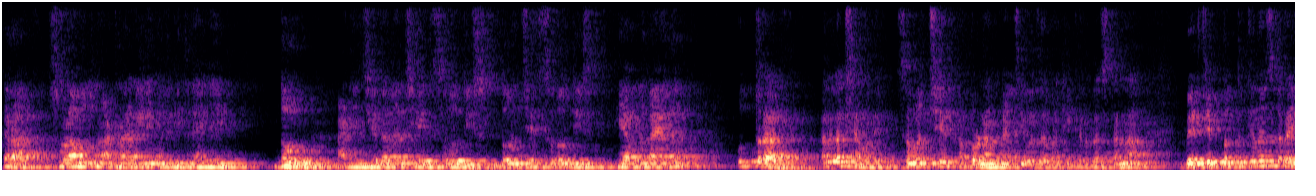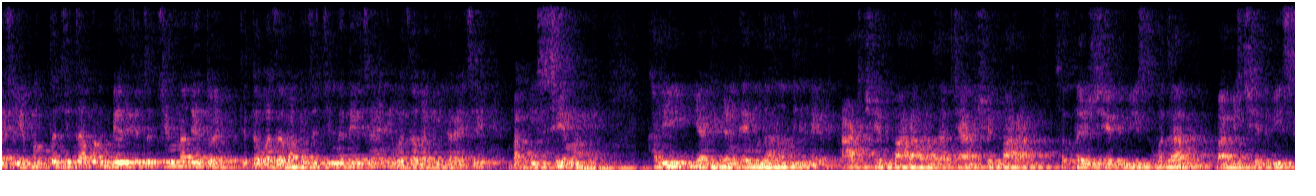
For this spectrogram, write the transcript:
करा. सोळामधून अठरा गेले खाली किती राहिले? दोन. आणि छेदाला छेद सदोतीस. दोन छेद सदोतीस. हे आपलं काय आलं? उत्तर आलं. आलं लक्षामध्ये. समच्छेद अपूर्णांकाची वजाबाकी करत असताना बेरजे पद्धतीनंच करायची आहे. फक्त जिथं आपण बेरजेचं चिन्ह देतोय तिथं वजाबाकीचं चिन्ह द्यायचं आहे आणि वजाबाकी करायचे. बाकी सेम आहे. खाली या ठिकाणी काही उदाहरणं दिलेली आहेत. आठ छेद बारा वजा चार छेद बारा सत्तावीस छेद वीस वजा बावीस छेद वीस.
